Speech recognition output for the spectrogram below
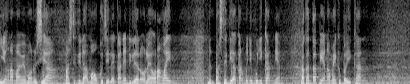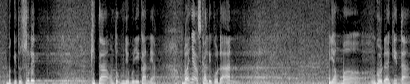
yang namanya manusia pasti tidak mau kejelekannya dilihat oleh orang lain dan pasti dia akan menyembunyikannya. Akan tapi yang namanya kebaikan begitu sulit kita untuk menyembunyikannya. Banyak sekali godaan yang menggoda kita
